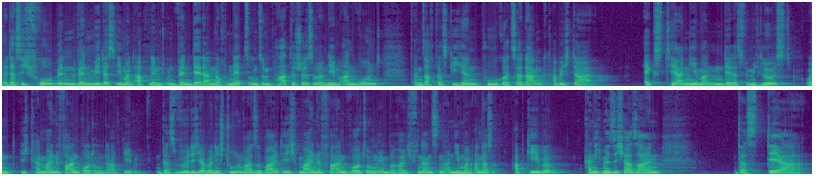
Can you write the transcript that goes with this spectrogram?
mhm. dass ich froh bin, wenn mir das jemand abnimmt und wenn der dann noch nett und sympathisch ist oder nebenan wohnt, dann sagt das Gehirn, puh, Gott sei Dank, habe ich da extern jemanden, der das für mich löst und ich kann meine Verantwortung da abgeben. Das würde ich aber nicht tun, weil sobald ich meine Verantwortung im Bereich Finanzen an jemand anders abgebe, kann ich mir sicher sein, dass der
